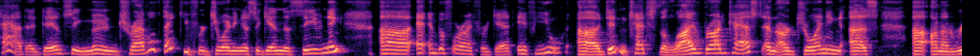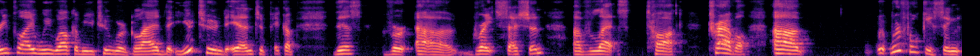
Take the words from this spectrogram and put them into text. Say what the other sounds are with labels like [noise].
Pat at Dancing Moon Travel. Thank you for joining us again this evening. Uh, and, and, before I forget, if you uh, didn't catch the live broadcast and are joining us uh, on a replay, we welcome you too. We're glad that you tuned in to pick up this ver- uh, great session of Let's Talk Travel. Uh, we're focusing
